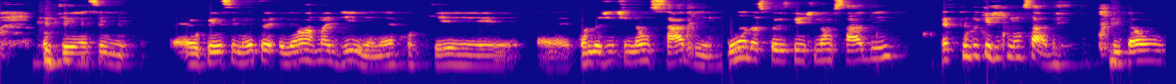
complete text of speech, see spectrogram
Porque, assim, o conhecimento ele é uma armadilha, né? Porque é, quando a gente não sabe, uma das coisas que a gente não sabe é tudo que a gente não sabe. Então,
